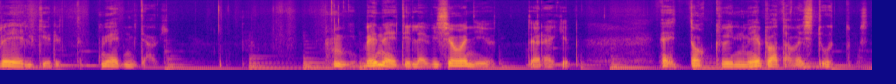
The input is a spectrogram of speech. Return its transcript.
veel kirjutab veel midagi. Vene televisiooni juttu räägib dokfilmi ebatavalisest juhtumist.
